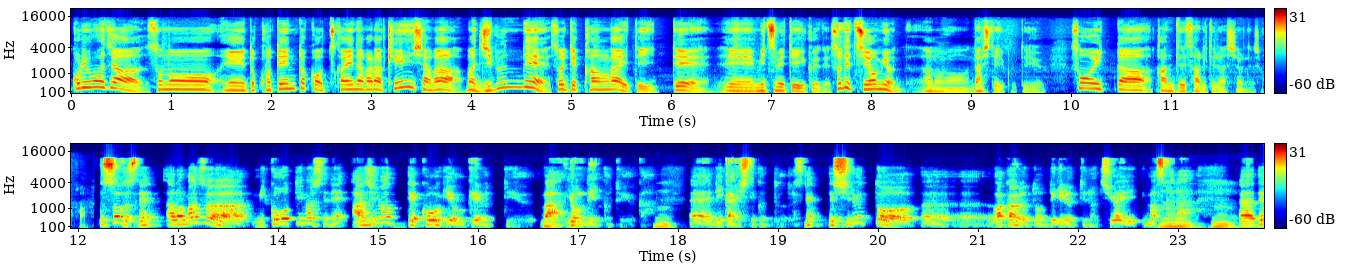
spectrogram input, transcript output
これはじゃあ、その、えっ、と、古典とかを使いながら経営者が、まあ、自分でそうやって考えていって、えー見つめていくで。それで強みを、あの、出していくという、そういった感じでされてらっしゃるんでしょうか？そうですね。あの、まずは、未行って言いましてね、味わって講義を受けるっていう、まあ、読んでいくというか、うん。えー理解していくってことですね。で、知ると、うーわかるとできるっていうのは違いますから、うん。えーで、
